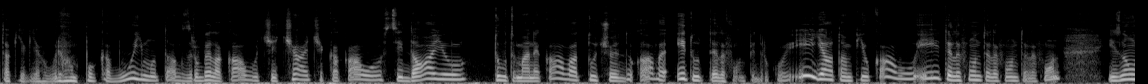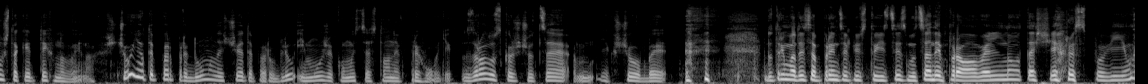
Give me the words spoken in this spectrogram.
так як я говорю, вам покавуємо, так, зробила каву, чи чай, чи какао, сідаю, тут в мене кава, тут щось до кави, і тут телефон під рукою. І я там п'ю каву, і телефон, телефон, телефон. І знову ж таки тих новинах. Що я тепер придумала, що я тепер роблю, і може комусь це стане в пригоді. Зразу скажу, що це, якщо би дотриматися принципів стоїцизму, це неправильно, що я розповім.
